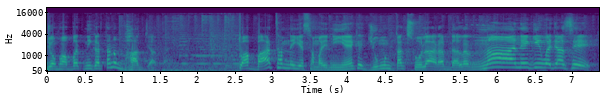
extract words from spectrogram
जो मोहब्बत नहीं करता ना भाग जाता है। तो अब बात हमने ये समझनी है कि जून तक 16 अरब डॉलर ना आने की वजह से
